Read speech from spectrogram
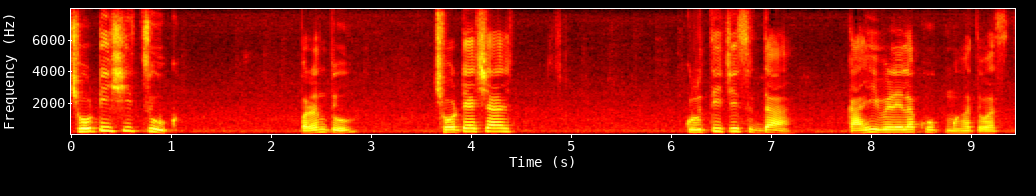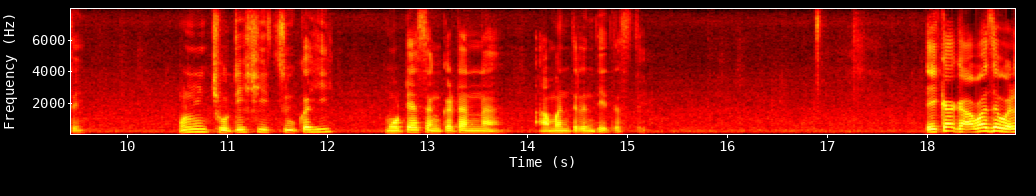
छोटीशी चूक परंतु छोट्याशा कृतीचे सुद्धा काही वेळेला खूप महत्त्व असते. म्हणून छोटीशी चूकही मोठ्या संकटांना आमंत्रण देत असते. एका गावाजवळ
